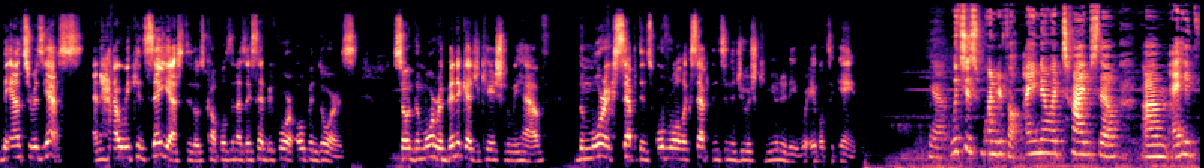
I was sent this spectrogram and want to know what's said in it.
the answer is yes and how we can say yes to those couples and as i said before open doors so the more rabbinic education we have the more acceptance, overall acceptance in the Jewish community we're able to gain. Yeah, which is wonderful. I know at times though, um, I hate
